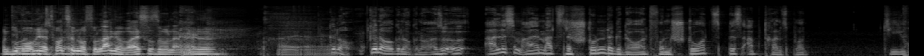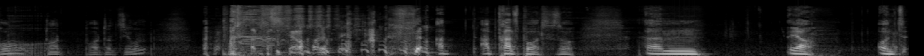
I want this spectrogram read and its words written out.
Und die Und, brauchen ja trotzdem äh, noch so lange, weißt du, so und am Ende. Genau, genau, genau, genau. Also äh, alles im allem hat es eine Stunde gedauert, von Sturz bis Abtransportierung. Portation. Portation. Ab, Abtransport, so. Ähm, ja, und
